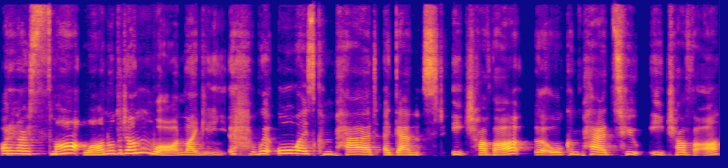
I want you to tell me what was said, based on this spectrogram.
I don't know, smart one or the dumb one. Like we're always compared against each other uh, or compared to each other.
